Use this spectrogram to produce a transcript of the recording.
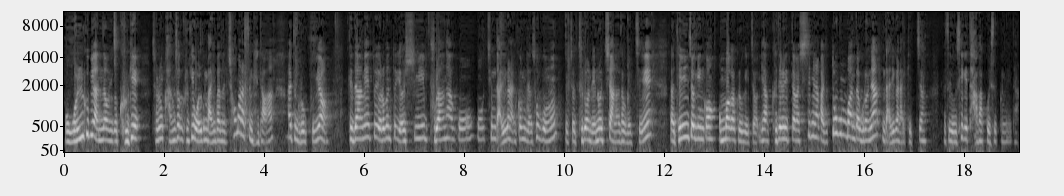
어, 월급이 안 나오니까 그게 저는 간호사가 그렇게 월급 많이 받는지 처음 알았습니다. 하여튼 그렇고요. 그 다음에 또 여러분 또 열심히 불안하고 뭐 지금 난리가 날 겁니다. 속은 그렇죠. 드러내놓지 않아서 그렇지. 자, 대인적인 거 엄마가 그러겠죠. 야 그대로 있다가 시집이나 가지 또 공부한다 그러냐 난리가 났겠죠. 그래서 요 세 개 다 받고 있을 겁니다.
